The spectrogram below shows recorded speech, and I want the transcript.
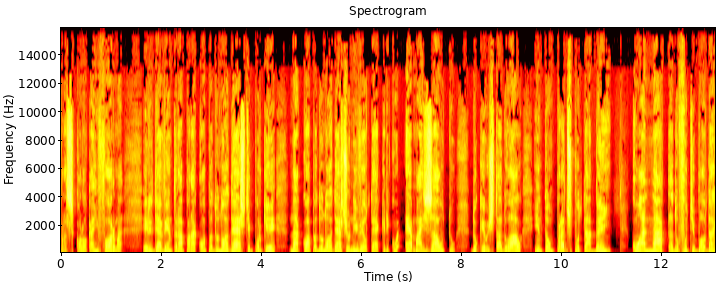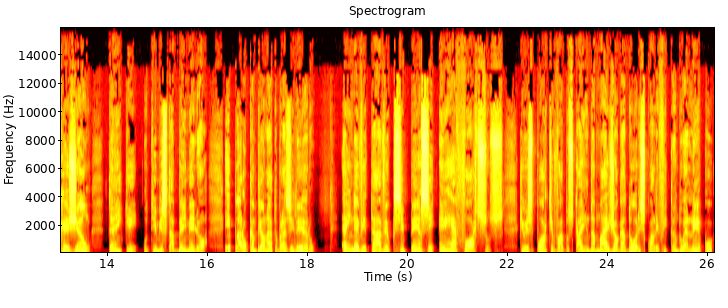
para se colocar em forma. Ele deve entrar para a Copa do Nordeste, porque na Copa do Nordeste o nível técnico é mais alto do que o estadual. Então, para disputar bem com a nata do futebol da região, tem que o time estar bem melhor. E para o Campeonato Brasileiro, é inevitável que se pense em reforços, que o esporte vá buscar ainda mais jogadores qualificando o elenco,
